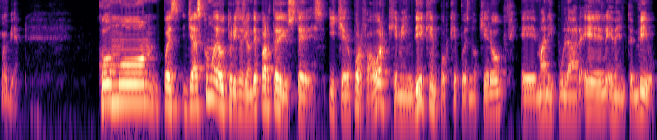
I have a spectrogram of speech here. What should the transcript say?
Muy bien. Como, pues ya es como de autorización de parte de ustedes y quiero por favor que me indiquen porque pues no quiero eh, manipular el evento en vivo.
